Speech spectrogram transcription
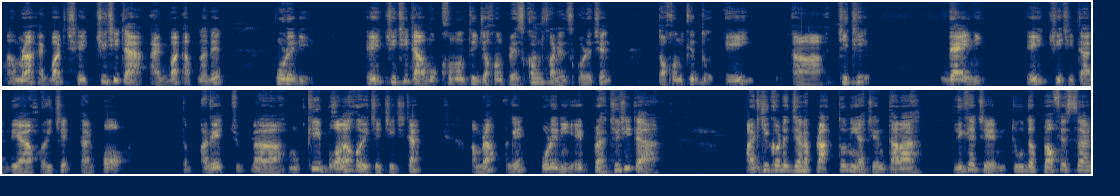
আমরা একবার সেই চিঠিটা একবার আপনাদের পড়ে দিই এই চিঠিটা মুখ্যমন্ত্রী যখন প্রেস কনফারেন্স করেছেন, তখন কিন্তু এই চিঠি দেয়নি। এই চিঠিটা দেওয়া হয়েছে তারপর। আগে কি বলা হয়েছে চিঠিটা, আমরা আগে পড়ে নিই। এই চিঠিটা আরজি কলেজ যারা প্রাক্তনী আছেন, তারা লিখেছেন to the professor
